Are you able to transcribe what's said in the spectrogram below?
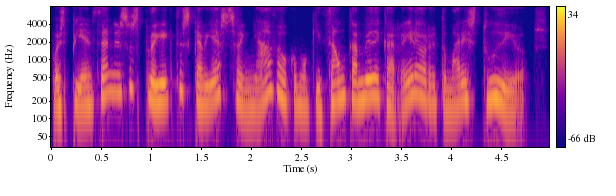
pues piensa en esos proyectos que habías soñado, como quizá un cambio de carrera o retomar estudios.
